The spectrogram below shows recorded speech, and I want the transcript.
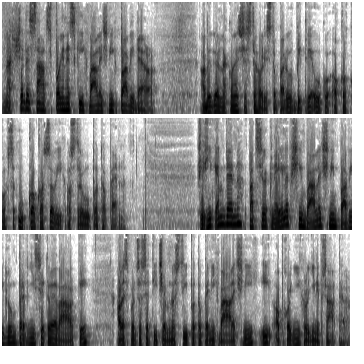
na 60 spojeneckých válečných plavidel, aby byl nakonec 6. listopadu v bitvě u, Kokos, u Kokosových ostrovů potopen. Křižník Emden patřil k nejlepším válečným plavidlům první světové války, alespoň co se týče množství potopených válečných i obchodních lodí nepřátel.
